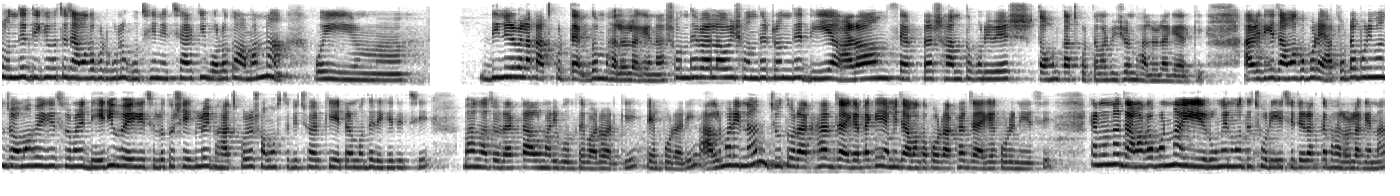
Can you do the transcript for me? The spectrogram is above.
সন্ধ্যের দিকে হচ্ছে জামা কাপড়গুলো গুছিয়ে নিচ্ছে। আর কি বলো তো আমার না ওই দিনের বেলা কাজ করতে একদম ভালো লাগে না। সন্ধেবেলা ওই সন্ধে টন্ধে দিয়ে আরামসে একটা শান্ত পরিবেশ তখন কাজ করতে আমার ভীষণ ভালো লাগে আর কি। আর এদিকে জামা কাপড় এতটা পরিমাণ জমা হয়ে গেছিল মানে দেরি হয়ে গেছিল, তো সেগুলোই ভাঁজ করে সমস্ত কিছু আর কি এটার মধ্যে রেখে দিচ্ছি। ভাঙাচোরা, একটা আলমারি বলতে পারো আর কি টেম্পোরারি আলমারি না, জুতো রাখার জায়গাটাকেই আমি জামা কাপড় রাখার জায়গা করে নিয়েছি। কেননা জামা কাপড় না এই রুমের মধ্যে ছড়িয়ে ছিটিয়ে রাখতে ভালো লাগে না।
